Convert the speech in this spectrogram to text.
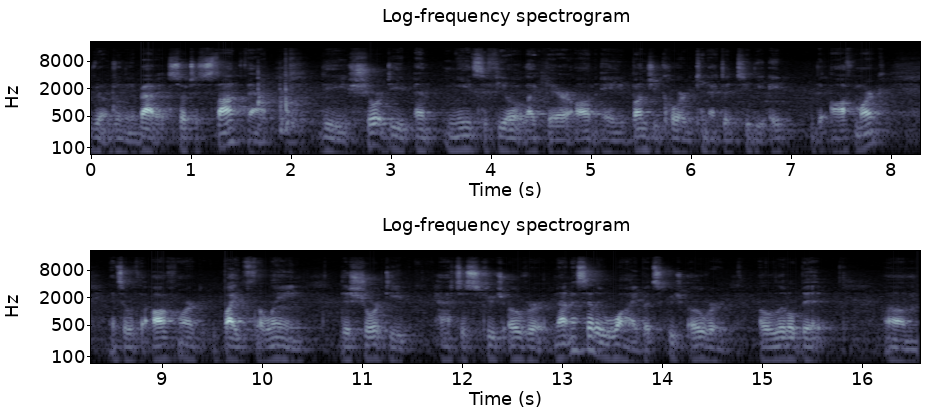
we don't do anything about it. So to stop that, the short deep needs to feel like they're on a bungee cord connected to the, the off mark. And so if the off mark bites the lane, this short deep has to scooch over, not necessarily wide, but scooch over a little bit um,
